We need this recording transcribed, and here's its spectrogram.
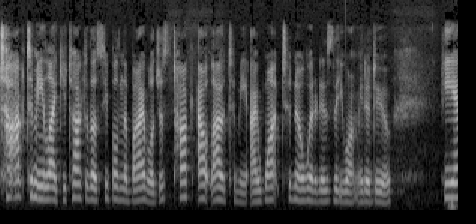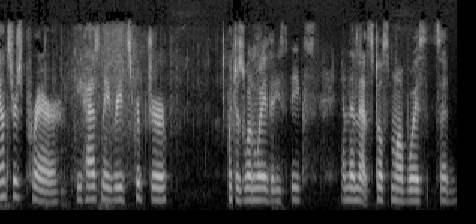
talk to me like you talk to those people in the Bible. Just talk out loud to me. I want to know what it is that you want me to do. He answers prayer. He has me read scripture, which is one way that He speaks, and then that still small voice that said,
